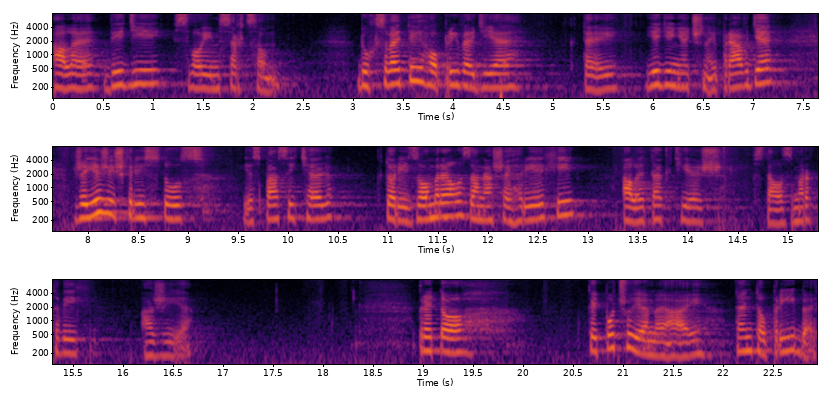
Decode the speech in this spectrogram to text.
ale vidí svojim srdcom. Duch Svetý ho privedie k tej jedinečnej pravde, že Ježiš Kristus je spasiteľ, ktorý zomrel za naše hriechy, ale taktiež stal z mŕtvych a žije. Preto keď počujeme aj tento príbeh,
